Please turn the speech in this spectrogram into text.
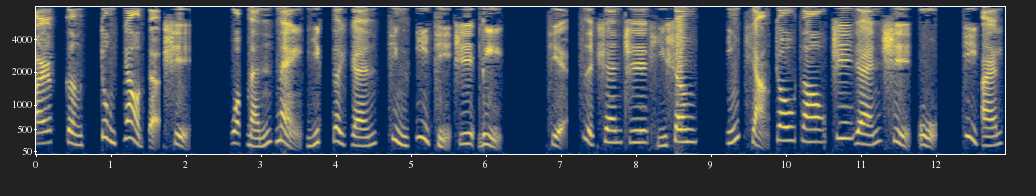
而更重要的是，我们每一个人尽一己之力，解自身之提升，影响周遭之人事物。继而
